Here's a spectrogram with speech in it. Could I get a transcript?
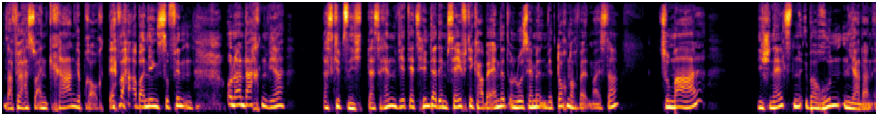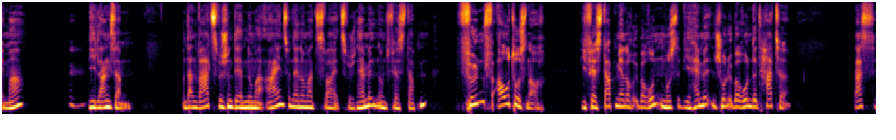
Und dafür hast du einen Kran gebraucht. Der war aber nirgends zu finden. Und dann dachten wir, das gibt's nicht. Das Rennen wird jetzt hinter dem Safety Car beendet und Lewis Hamilton wird doch noch Weltmeister. Zumal die schnellsten überrunden ja dann immer Mhm. die langsamen. Und dann war zwischen der Nummer 1 und der Nummer 2, zwischen Hamilton und Verstappen, fünf Autos noch, die Verstappen ja noch überrunden musste, die Hamilton schon überrundet hatte. Das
